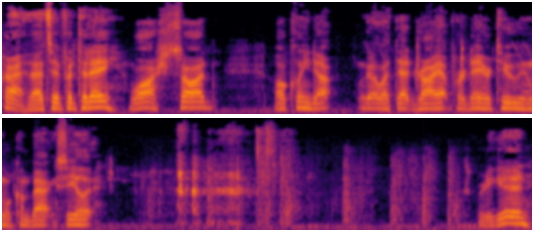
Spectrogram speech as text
Alright, that's it for today. Washed, sawed, all cleaned up. I'm going to let that dry up for a day or two and we'll come back and seal it. Looks pretty good.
